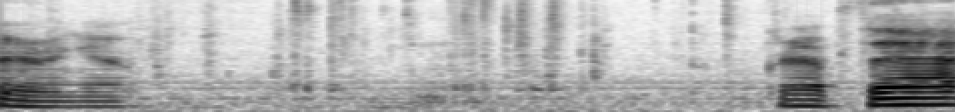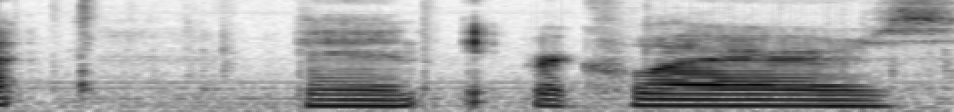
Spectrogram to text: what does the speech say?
There we go. Grab that. And it requires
